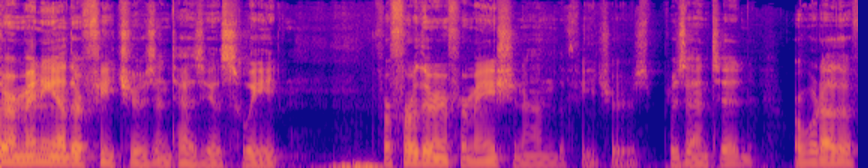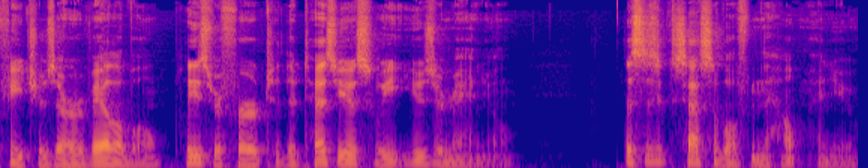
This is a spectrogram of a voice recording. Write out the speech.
There are many other features in Teseo Suite. For further information on the features presented or what other features are available, please refer to the Teseo Suite user manual. This is accessible from the Help menu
